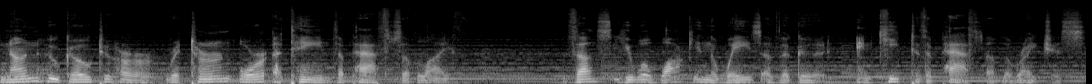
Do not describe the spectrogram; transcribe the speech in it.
None who go to her return or attain the paths of life. Thus you will walk in the ways of the good and keep to the paths of the righteous.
